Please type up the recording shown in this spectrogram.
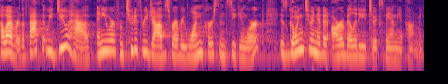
However, the fact that we do have anywhere from two to three jobs for every one person seeking work is going to inhibit our ability to expand the economy.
